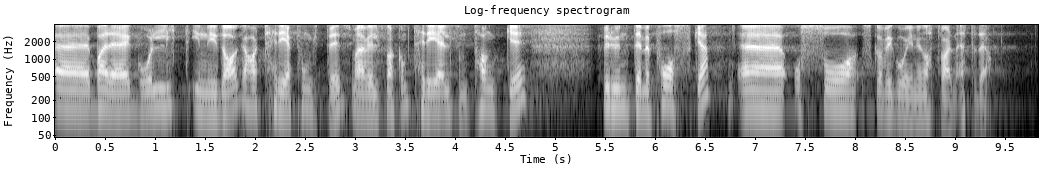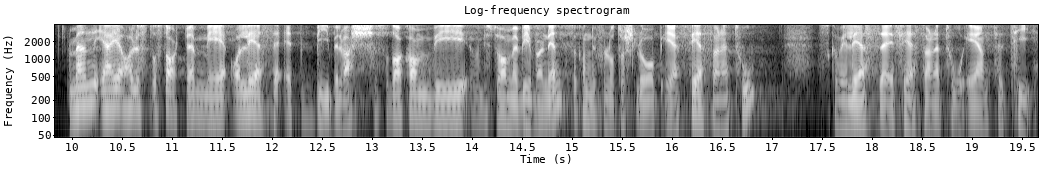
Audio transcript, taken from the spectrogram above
eh, bare gå litt inn i i dag. Jeg har tre punkter som jeg vil snakke om. Tre liksom, tanker rundt det med påske. Eh, og så skal vi gå inn i nattverden etter det. Men jeg har lyst til å starte med å lese et bibelvers. Så da kan vi, Hvis du har med Bibelen din, så kan du få lov til å slå opp i Efeserne 2. Så skal vi lese Efeserne 2, 1-10.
